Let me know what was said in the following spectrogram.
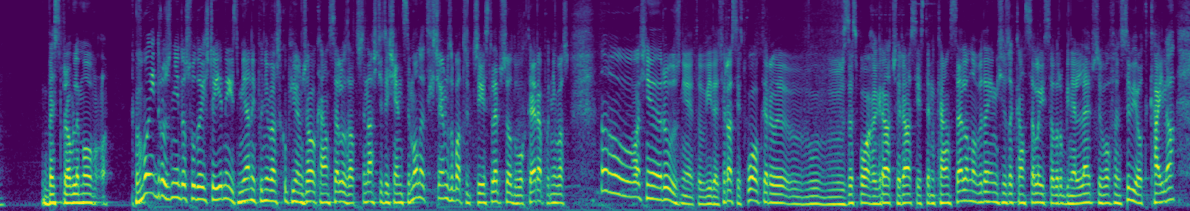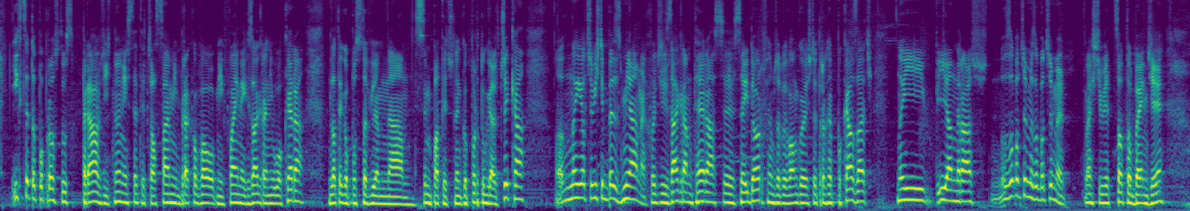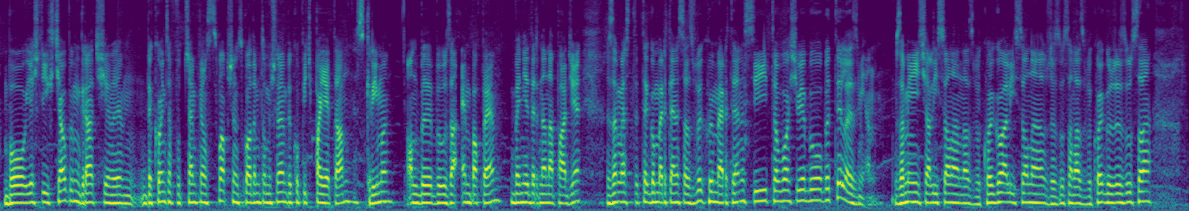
Bezproblemowo. W mojej drużynie doszło do jeszcze jednej zmiany, ponieważ kupiłem Joao Cancelo za 13 tysięcy monet. Chciałem zobaczyć, czy jest lepszy od Walkera, ponieważ no właśnie różnie to widać. Raz jest Walker w, w zespołach graczy, raz jest ten Cancelo. No wydaje mi się, że Cancelo jest odrobinę lepszy w ofensywie od Kyla i chcę to po prostu sprawdzić. No niestety czasami brakowało mi fajnych zagrań Walkera, dlatego postawiłem na sympatycznego Portugalczyka. No, no i oczywiście bez zmian, choć zagram teraz y, Seydorfem, żeby wam go jeszcze trochę pokazać. No i Ian Rush, no zobaczymy, zobaczymy właściwie co to będzie, bo jeśli chciałbym grać y, do końca Foot Champions z słabszym składem, to myślałem by kupić Payeta, Scream, on by był za Mbappé, Ben Yedder na napadzie, zamiast tego Mertensa zwykły Mertens. I to właściwie byłoby tyle zmian. Zamienić Alisona na zwykłego Alisona, Jezusa na zwykłego Jezusa,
